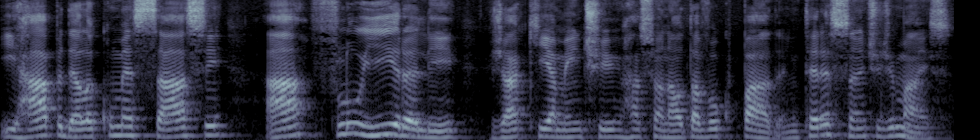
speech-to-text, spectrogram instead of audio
e rápida, ela começasse a fluir ali, já que a mente racional estava ocupada. Interessante demais.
